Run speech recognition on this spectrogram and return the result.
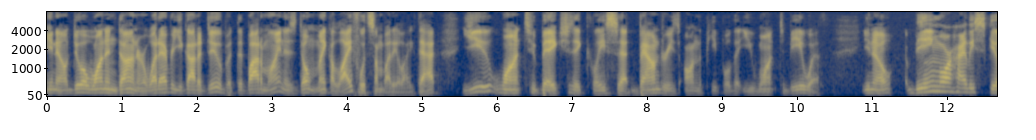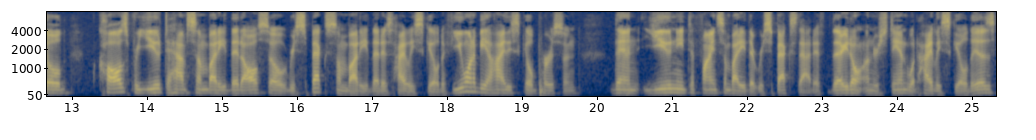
you know, do a one and done or whatever you got to do. But the bottom line is don't make a life with somebody like that. You want to basically set boundaries on the people that you want to be with. You know, being more highly skilled calls for you to have somebody that also respects somebody that is highly skilled. If you want to be a highly skilled person, then you need to find somebody that respects that. If they don't understand what highly skilled is,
